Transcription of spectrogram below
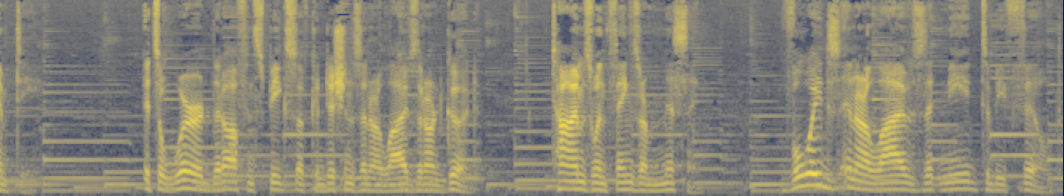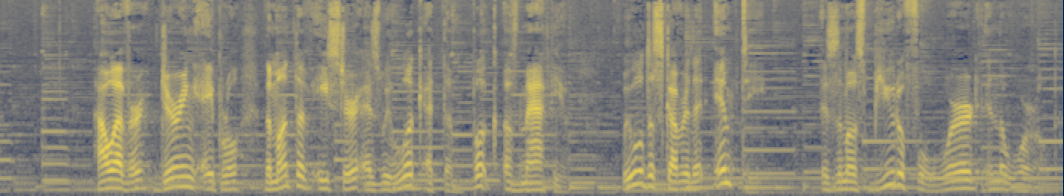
empty. It's a word that often speaks of conditions in our lives that aren't good, times when things are missing, voids in our lives that need to be filled. However, during April, the month of Easter, as we look at the book of Matthew, we will discover that empty is the most beautiful word in the world.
